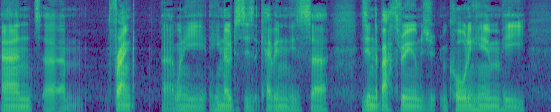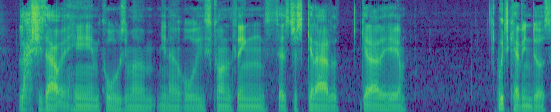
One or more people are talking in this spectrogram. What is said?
and um, Frank, uh, when he, he notices that Kevin is uh, is in the bathroom, recording him, he lashes out at him, he calls him, um, you know, all these kind of things, says just get out of get out of here, which Kevin does.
